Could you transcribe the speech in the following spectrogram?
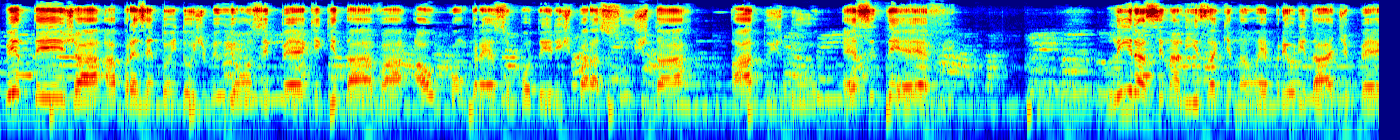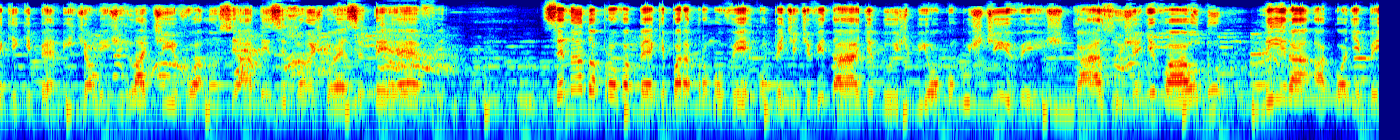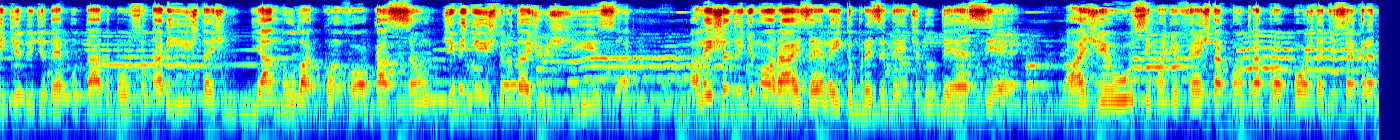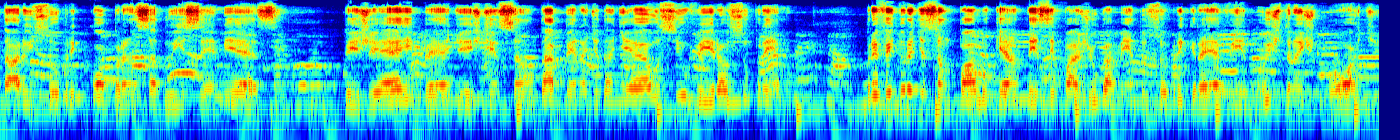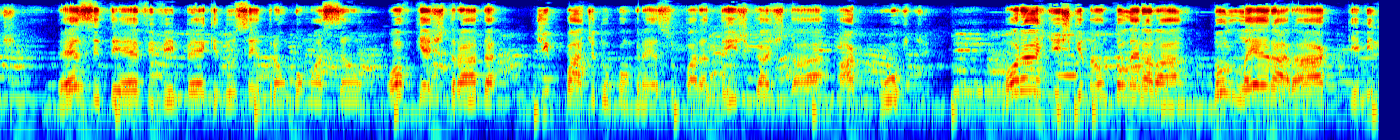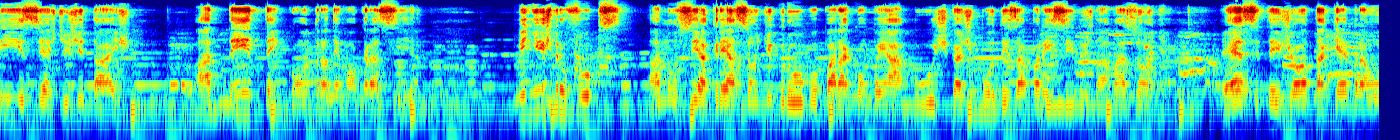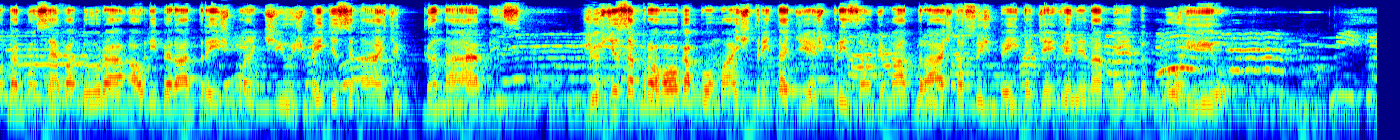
PT já apresentou em 2011 PEC que dava ao Congresso poderes para sustar atos do STF. Lira sinaliza que não é prioridade PEC que permite ao Legislativo anunciar decisões do STF. Senado aprova PEC para promover competitividade dos biocombustíveis. Caso Genivaldo, Lira acolhe pedido de deputado bolsonaristas e anula convocação de ministro da Justiça. Alexandre de Moraes é eleito presidente do TSE. A AGU se manifesta contra a proposta de secretários sobre cobrança do ICMS. PGR pede extinção da pena de Daniel Silveira ao Supremo. Prefeitura de São Paulo quer antecipar julgamento sobre greve nos transportes. STF vê PEC do Centrão como ação orquestrada de parte do Congresso para desgastar a corte. Moraes diz que não tolerará, tolerará que milícias digitais atentem contra a democracia. Ministro Fux anuncia a criação de grupo para acompanhar buscas por desaparecidos na Amazônia. STJ quebra onda conservadora ao liberar três plantios medicinais de cannabis. Justiça prorroga por mais 30 dias prisão de madrasta suspeita de envenenamento no Rio.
